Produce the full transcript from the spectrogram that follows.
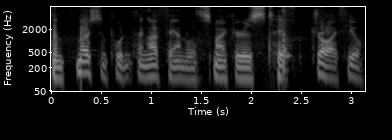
the most important thing I've found with smoker is to have dry fuel.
